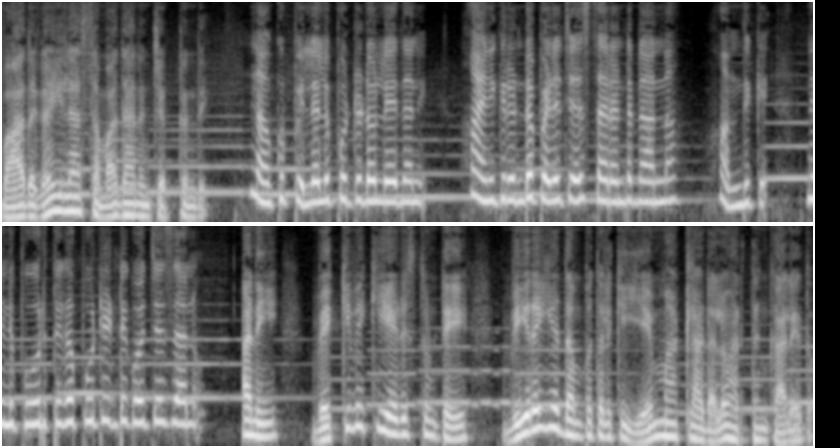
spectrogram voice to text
బాధగా ఇలా సమాధానం చెప్తుంది. నాకు పిల్లలు పుట్టడం లేదని ఆయనకి రెండో పెళ్ళి చేస్తారంట నాన్న. అందుకే నేను పూర్తిగా పుట్టింటికి వచ్చేశాను అని వెక్కి వెక్కి ఏడుస్తుంటే వీరయ్య దంపతులకి ఏం మాట్లాడాలో అర్థం కాలేదు.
